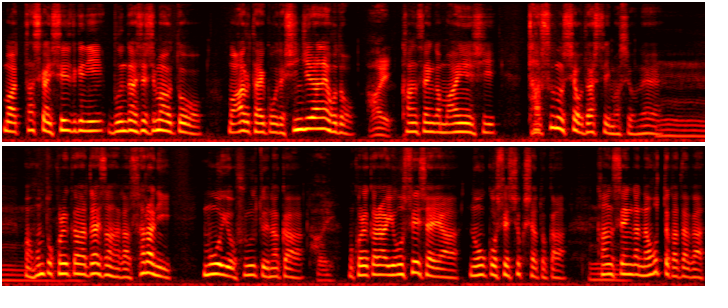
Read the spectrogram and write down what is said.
まあ確かに政治的に分断してしまうと、まあ、ある対抗で信じられないほど感染が蔓延し、多数の死者を出していますよね。まあ、本当これから第三波がさらに猛威を振るうという中、はい、これから陽性者や濃厚接触者とか感染が治った方が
